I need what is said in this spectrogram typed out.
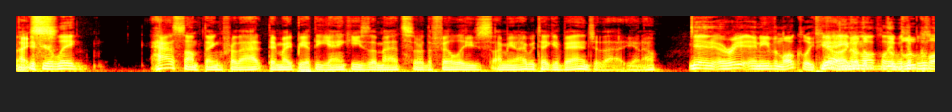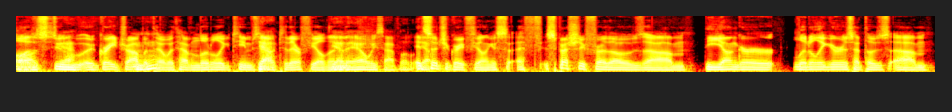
Nice. if your league has something for that, they might be at the Yankees, the Mets, or the Phillies. I mean, I would take advantage of that. You know, Yeah, and even locally too. Yeah, I know even the, locally the Blue, Blue Claws, Claws, do yeah. Mm-hmm. a great job with that, with having Little League teams Yeah. out to their field. yeah, they always have little. it's such a great feeling, es- especially for those um, the younger Little Leaguers at those um,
